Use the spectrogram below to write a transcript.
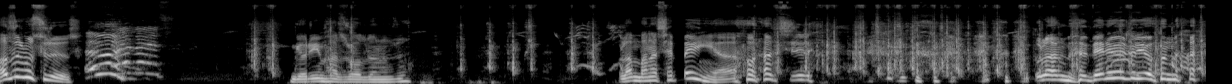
Hazır mısınız? Evet. Göreyim hazır olduğunuzu. Ulan bana sepmeyin ya. Ulan siz... Ulan beni öldürüyor bunlar.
